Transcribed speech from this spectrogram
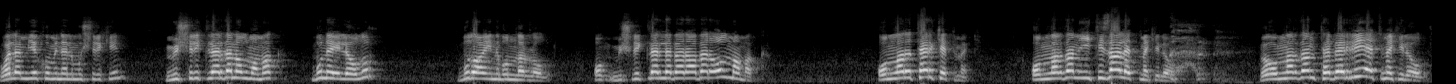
وَلَمْ يَكُ مِنَ الْمُشْرِكِينَ Müşriklerden olmamak, bu neyle olur? Bu da aynı bunlarla olur. O müşriklerle beraber olmamak, onları terk etmek, onlardan itizal etmek ile olur. Ve onlardan teberri etmek ile olur.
